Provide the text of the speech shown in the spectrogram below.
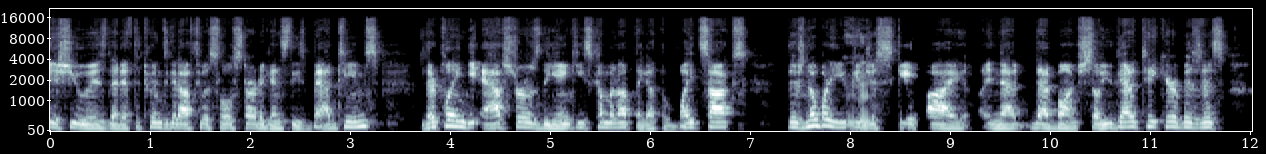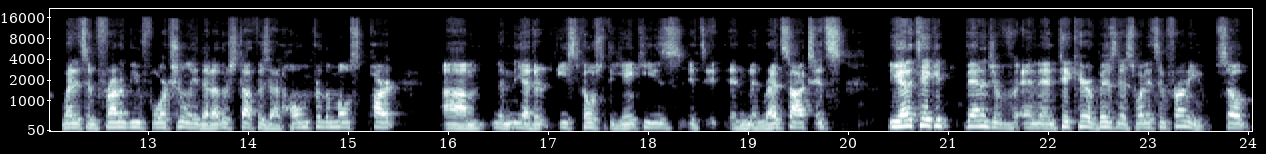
issue is that if the Twins get off to a slow start against these bad teams, they're playing the Astros, the Yankees coming up. They got the White Sox. There's nobody you can mm-hmm. just skate by in that that bunch. So you got to take care of business when it's in front of you. Fortunately, that other stuff is at home for the most part. Um, and yeah, the East Coast with the Yankees, it's it, and, and Red Sox. It's you got to take advantage of and, and take care of business when it's in front of you. So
